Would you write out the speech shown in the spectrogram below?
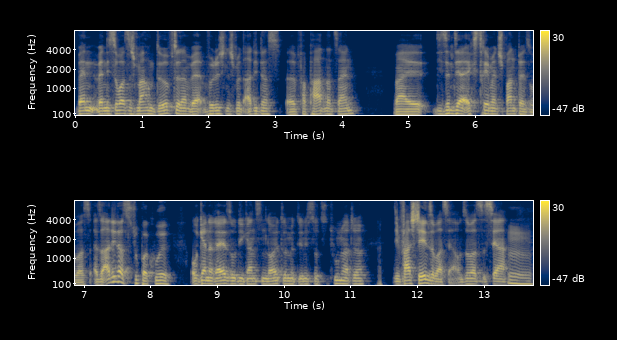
wenn, wenn ich sowas nicht machen dürfte, dann wär, würde ich nicht mit Adidas äh, verpartnert sein, weil die sind ja extrem entspannt bei sowas. Also Adidas ist super cool. Und generell so die ganzen Leute, mit denen ich so zu tun hatte, die verstehen sowas ja. Und sowas ist ja, mhm.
